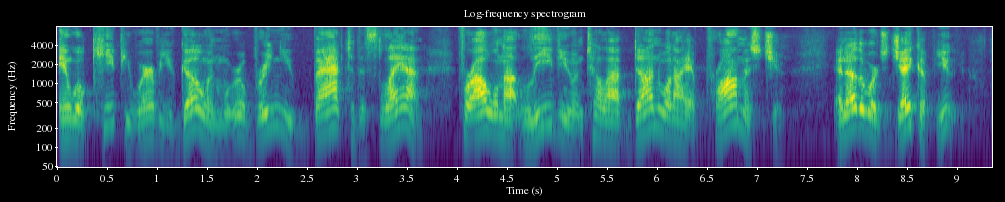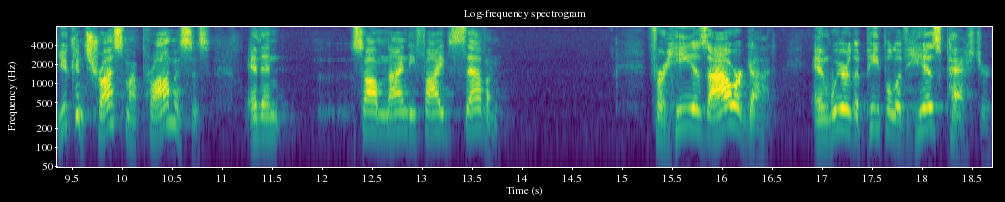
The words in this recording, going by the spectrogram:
and will keep you wherever you go and will bring you back to this land. For I will not leave you until I've done what I have promised you. In other words, Jacob, you, you can trust my promises. And then Psalm 95 7. For he is our God, and we are the people of his pasture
